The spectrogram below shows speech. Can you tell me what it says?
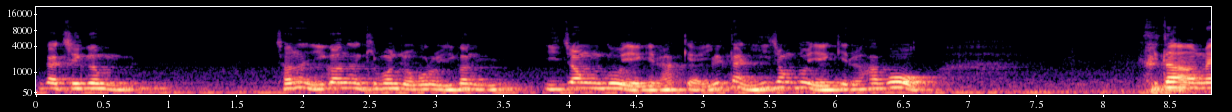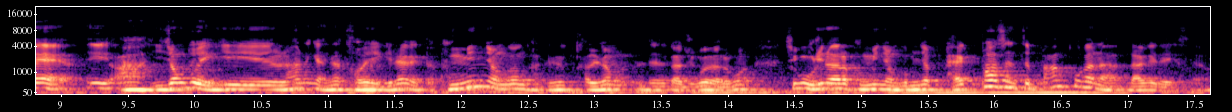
그러니까 지금 저는 이거는 기본적으로 이건 이 정도 얘기를 할게요. 일단 이 정도 얘기를 하고 그 다음에 이, 아, 이 정도 얘기를 하는 게 아니라 더 얘기를 해야겠다. 국민연금 관- 관련돼 가지고 여러분 지금 우리나라 국민연금은요 100% 빵꾸가 나, 나게 돼 있어요.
